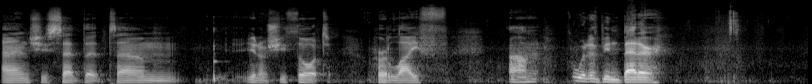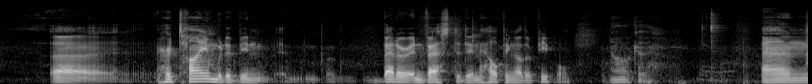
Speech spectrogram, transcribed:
and she said that um, you know she thought her life um, would have been better uh, her time would have been better invested in helping other people. Oh, okay. And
